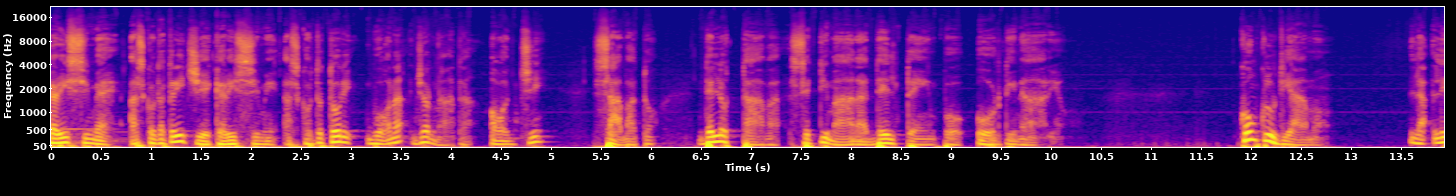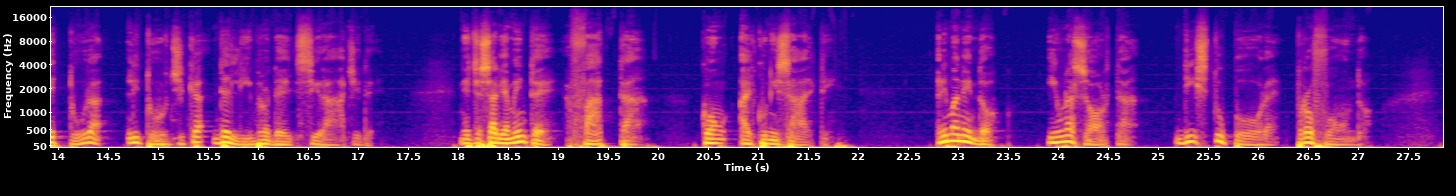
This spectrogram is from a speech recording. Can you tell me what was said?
Carissime ascoltatrici e carissimi ascoltatori, buona giornata. Oggi, sabato, dell'ottava settimana del tempo ordinario. Concludiamo la lettura liturgica del libro del Siracide, necessariamente fatta con alcuni salti, rimanendo in una sorta di stupore profondo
